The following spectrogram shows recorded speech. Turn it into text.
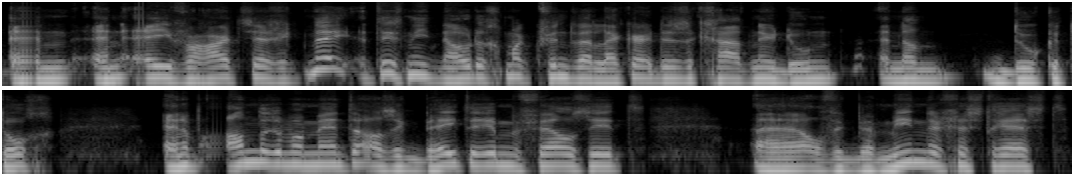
En, en even hard zeg ik, nee, het is niet nodig, maar ik vind het wel lekker, dus ik ga het nu doen. En dan doe ik het toch. En op andere momenten, als ik beter in mijn vel zit, uh, of ik ben minder gestrest,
